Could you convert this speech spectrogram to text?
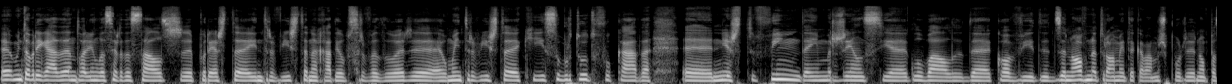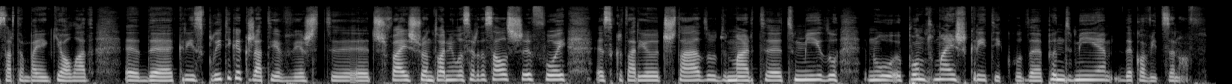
eh, muito obrigada, António Lacerda Salles, eh, por esta entrevista na Rádio Observador. É uma entrevista aqui, sobretudo, focada neste fim da emergência global da Covid-19. Naturalmente, acabamos por não passar também aqui ao lado da crise política, que já teve este desfecho. António Lacerda Salles foi secretário de Estado de Marta Temido no ponto mais crítico da pandemia da Covid-19.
